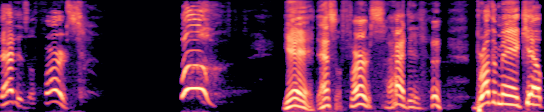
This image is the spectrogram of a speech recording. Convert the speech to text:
That is a first. Woo! Yeah, that's a first. I did. brother man kept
